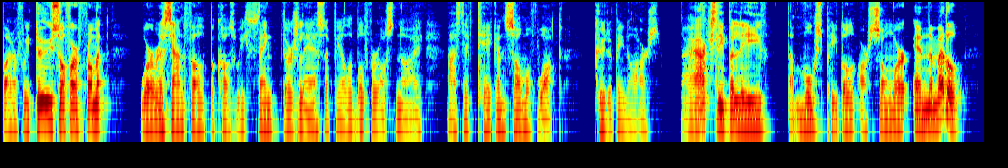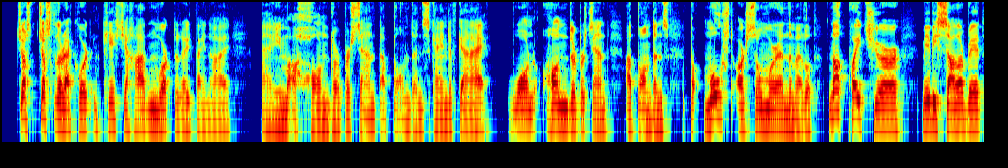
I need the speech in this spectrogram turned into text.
But if we do suffer from it, we're resentful because we think there's less available for us now as they've taken some of what could have been ours. I actually believe that most people are somewhere in the middle. Just just for the record, in case you hadn't worked it out by now, I'm a hundred percent abundance kind of guy. 100% abundance, but most are somewhere in the middle. Not quite sure. Maybe celebrate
